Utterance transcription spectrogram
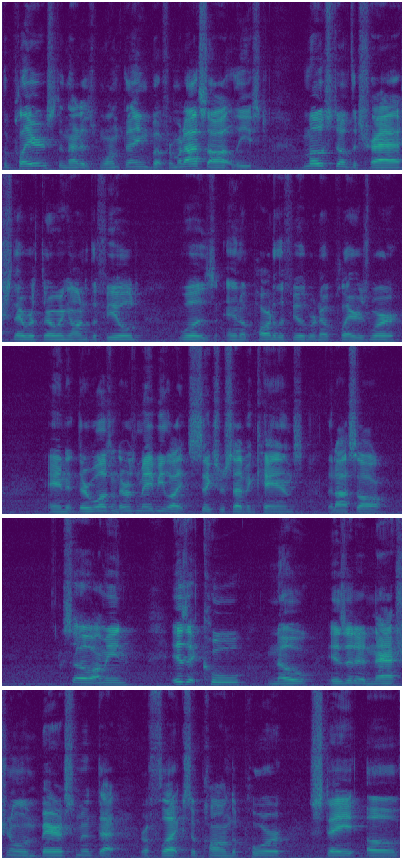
the players, then that is one thing. But from what I saw, at least, most of the trash they were throwing onto the field was in a part of the field where no players were, and it, there wasn't. There was maybe like six or seven cans that I saw. So I mean, is it cool? No. Is it a national embarrassment that reflects upon the poor state of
